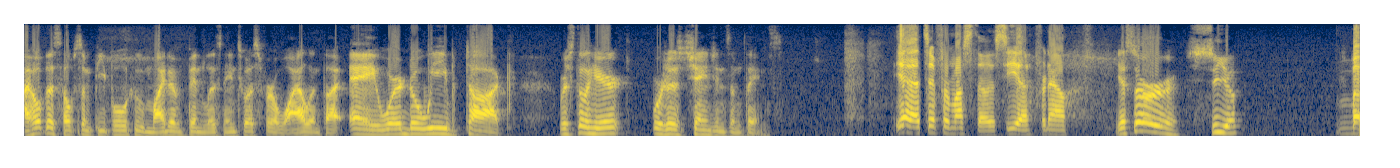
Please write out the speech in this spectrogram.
I hope this helps some people who might have been listening to us for a while and thought, hey, we're the Weeb Talk. We're still here. We're just changing some things. Yeah, that's it from us though. See ya for now. Yes, sir. See ya. Bye.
